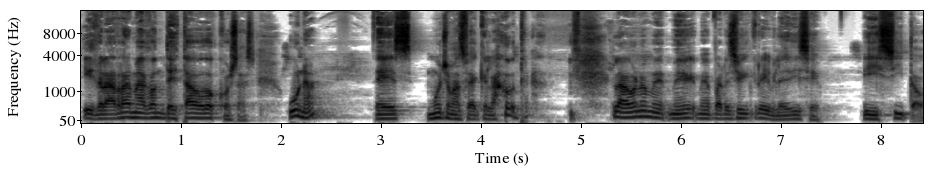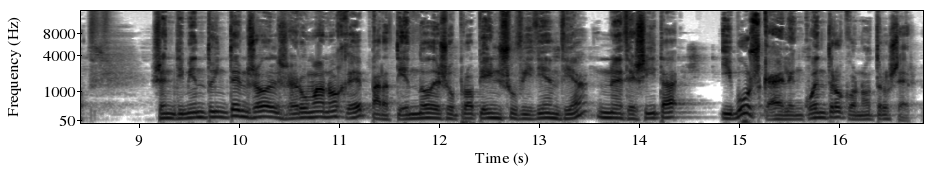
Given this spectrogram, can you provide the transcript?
Y que la RAE me ha contestado dos cosas. Una es mucho más fea que la otra. La una me, me, me pareció increíble, dice, y cito, Sentimiento intenso del ser humano que, partiendo de su propia insuficiencia, necesita y busca el encuentro con otro ser.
